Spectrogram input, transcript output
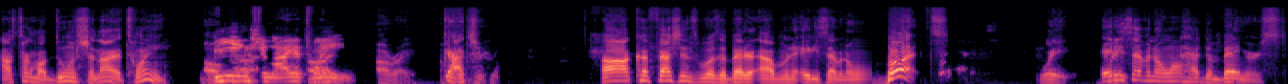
I was talking about doing Shania Twain. Oh, being God. Shania Twain. All right. Got you. Uh Confessions was a better album than 8701, but Wait. wait. 8701 had them bangers.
